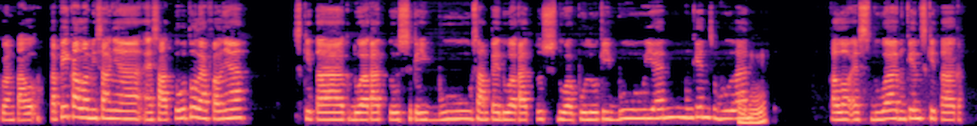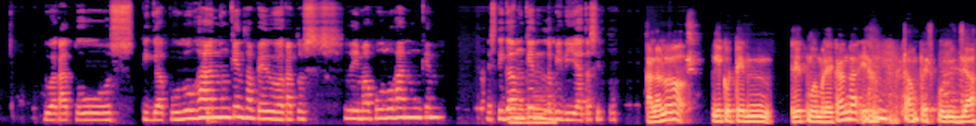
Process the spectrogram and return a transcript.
Kurang tahu. Tapi kalau misalnya S1 tuh levelnya sekitar 200 ribu sampai 220 ribu yen mungkin sebulan. Mhm. Kalau S2 mungkin sekitar 230-an mungkin sampai 250-an mungkin. S3 mungkin Hmm. lebih di atas itu. Kalau lo ngikutin ritme mereka nggak yang sampai 10 jam?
